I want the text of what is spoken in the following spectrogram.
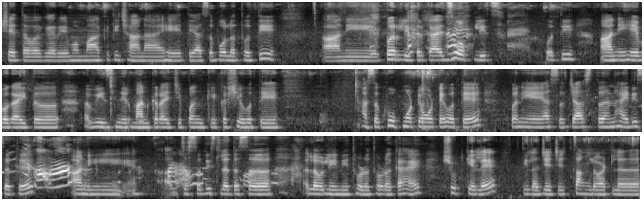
शेतं वगैरे मम्मा किती छान आहे ते असं बोलत होती. आणि परली तर काय झोपलीच होती. आणि हे बघा इथं वीज निर्माण करायचे पंखे कसे होते. असं खूप मोठे मोठे होते पण हे असं जास्त नाही दिसत आहे. आणि जसं दिसलं तसं लवलीनी थोडं थोडं काय शूट केले. तिला जे जे चांगलं वाटलं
